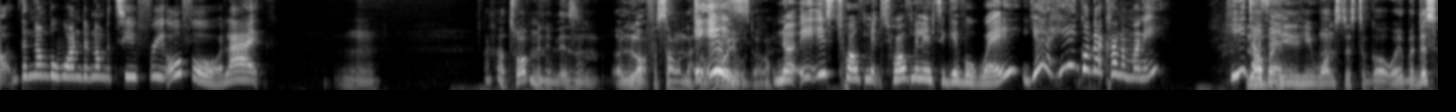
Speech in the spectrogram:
not the number one, the number two, three, or four. Like I don't know. Twelve million isn't a lot for someone that's it a royal, though. No, it is 12 million. 12 million to give away. Yeah, he ain't got that kind of money. He doesn't. No, but he he wants this to go away. But this,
